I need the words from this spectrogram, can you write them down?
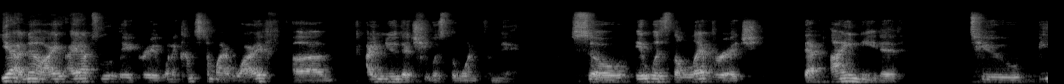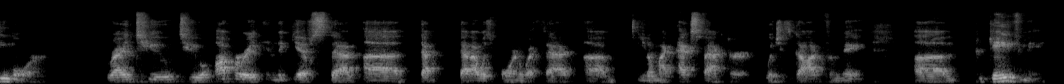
Yeah, no, I, I absolutely agree. When it comes to my wife, um, I knew that she was the one for me. So it was the leverage that I needed to be more, right? To to operate in the gifts that uh, that that I was born with. That um, you know, my X factor, which is God for me, um, gave me.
